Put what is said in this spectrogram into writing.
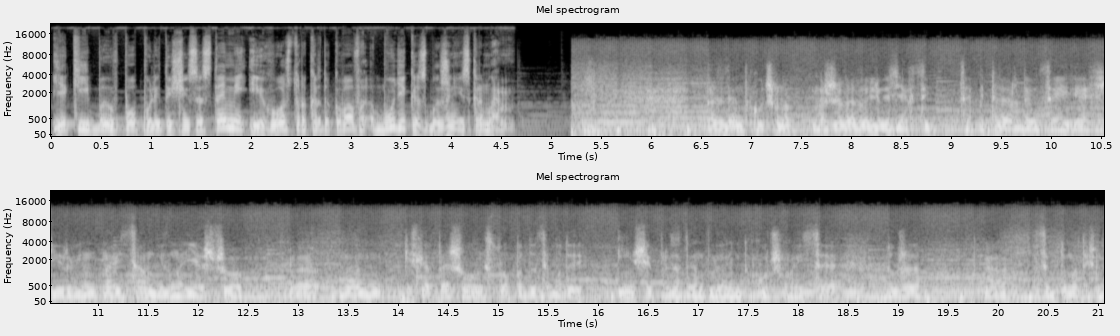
який бив по політичній системі і гостро критикував будь-яке зближення із Кремлем. Президент Кучма живе в ілюзіях. Це, підтвердив цей ефір. Він навіть сам визнає, що е, на, після 1 листопада це буде інший президент Леонід Кучма. І це дуже е, симптоматична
